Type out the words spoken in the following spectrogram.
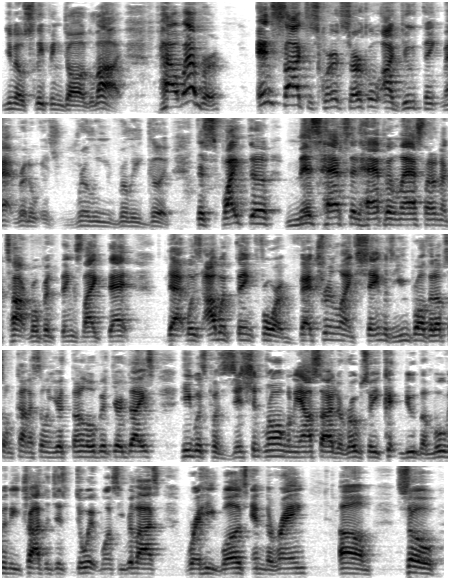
you know sleeping dog lie. However, inside the squared circle, I do think Matt Riddle is really, really good. Despite the mishaps that happened last night on the top rope and things like that, that was, I would think, for a veteran like Sheamus, and you brought that up, so I'm kind of selling your thumb a little bit there, Dice. He was positioned wrong on the outside of the rope, so he couldn't do the move, and he tried to just do it once he realized where he was in the ring. Um, so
